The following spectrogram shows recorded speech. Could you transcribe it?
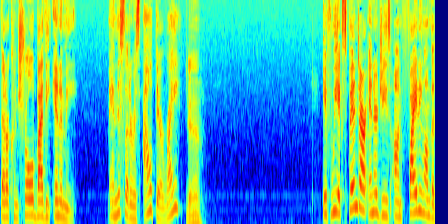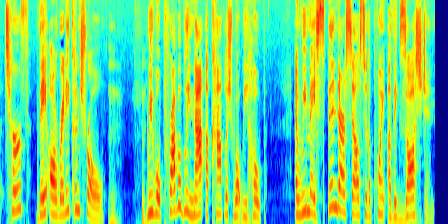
that are controlled by the enemy. Man, this letter is out there, right? Yeah. If we expend our energies on fighting on the turf they already control, mm. We will probably not accomplish what we hope, and we may spend ourselves to the point of exhaustion.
